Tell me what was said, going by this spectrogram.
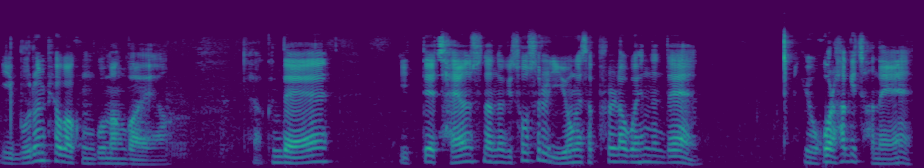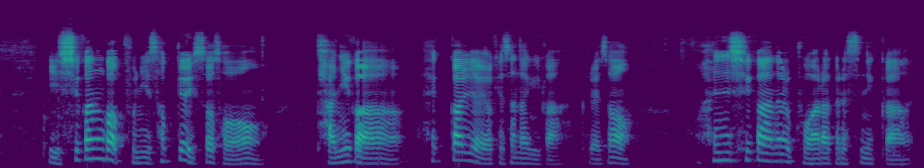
이 물음표가 궁금한 거예요. 자, 근데 이때 자연수 나누기 소수를 이용해서 풀려고 했는데 요걸 하기 전에 이 시간과 분이 섞여 있어서 단위가 헷갈려요, 계산하기가. 그래서 1시간을 구하라 그랬으니까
